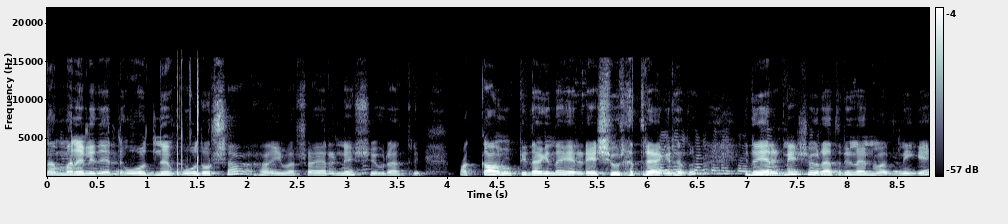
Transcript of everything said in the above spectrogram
ನಮ್ಮ ಮನೇಲಿದೆ ಎರಡು ಹೋದನೇ, ಹೋದ ವರ್ಷ, ಹಾಂ, ಈ ವರ್ಷ ಎರಡನೇ ಶಿವರಾತ್ರಿ. ಪಕ್ಕ ಅವನು ಹುಟ್ಟಿದಾಗಿಂದ ಎರಡೇ ಶಿವರಾತ್ರಿ ಆಗಿರೋದು. ಇದು ಎರಡನೇ ಶಿವರಾತ್ರಿ ನನ್ನ ಮಗನಿಗೆ.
